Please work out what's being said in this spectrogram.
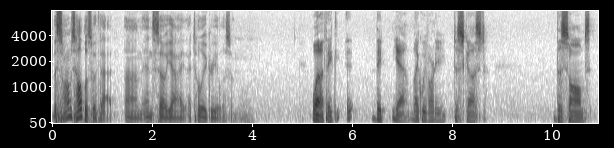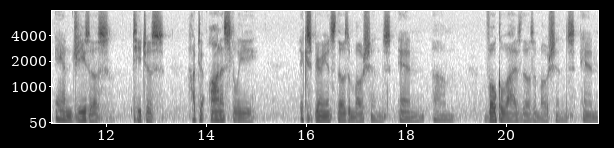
the Psalms help us with that. Um, and so, yeah, I, I totally agree, Alyssa. Well, I think they, yeah, like we've already discussed, the Psalms and Jesus teach us how to honestly experience those emotions and um, vocalize those emotions and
